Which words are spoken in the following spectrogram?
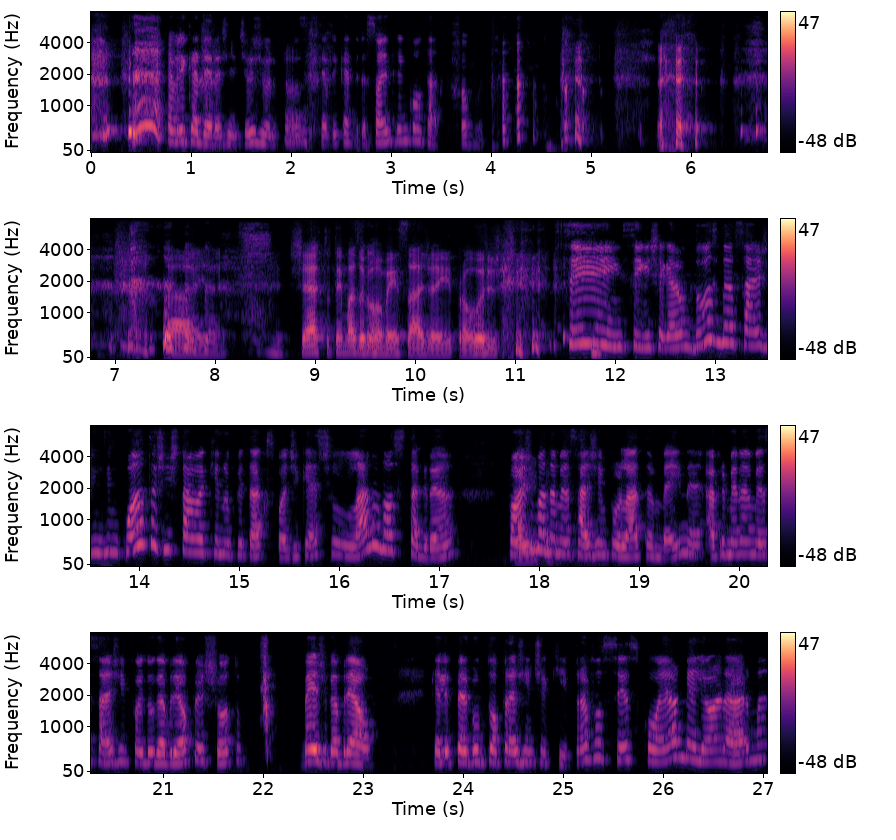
é brincadeira, gente, eu juro pra vocês que é brincadeira. Só entre em contato, por favor. ai, ai. Certo, tem mais alguma mensagem aí para hoje? Sim, sim, chegaram duas mensagens enquanto a gente estava aqui no Pitacos Podcast, lá no nosso Instagram. Pode Eita. mandar mensagem por lá também, né? A primeira mensagem foi do Gabriel Peixoto. Beijo, Gabriel. Que ele perguntou para a gente aqui: para vocês, qual é a melhor arma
